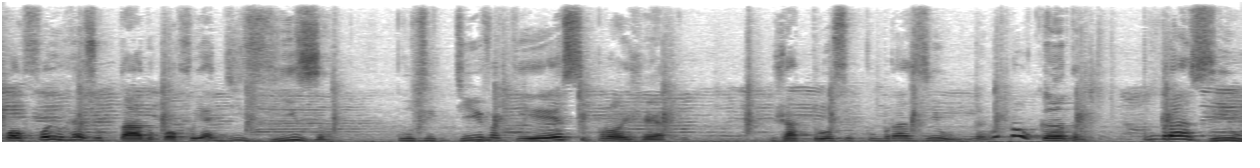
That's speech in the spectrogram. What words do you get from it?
Qual foi o resultado, qual foi a divisa positiva que esse projeto já trouxe para o Brasil? Não para Alcântara, para o Brasil.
